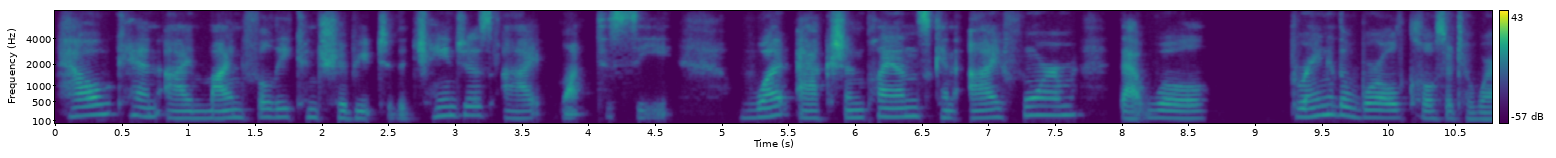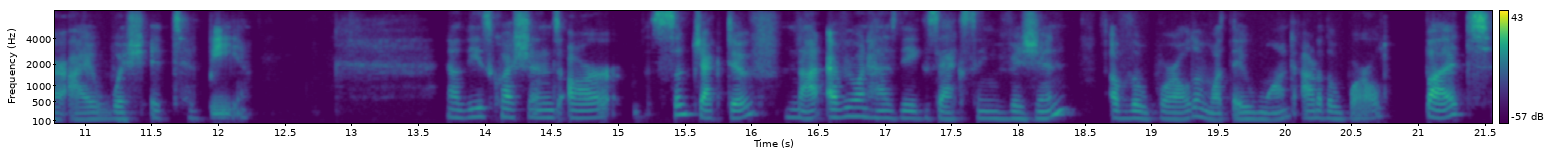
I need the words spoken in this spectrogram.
how can I mindfully contribute to the changes I want to see? What action plans can I form that will bring the world closer to where I wish it to be? Now, these questions are subjective. Not everyone has the exact same vision of the world and what they want out of the world, but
